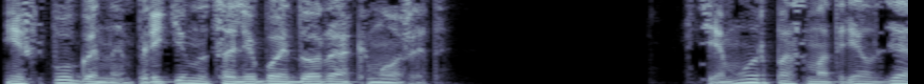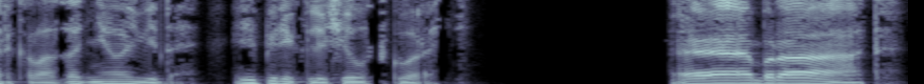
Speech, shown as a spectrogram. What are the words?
Испуганным прикинуться любой дурак может». Тимур посмотрел в зеркало заднего вида и переключил скорость. «Э, брат,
